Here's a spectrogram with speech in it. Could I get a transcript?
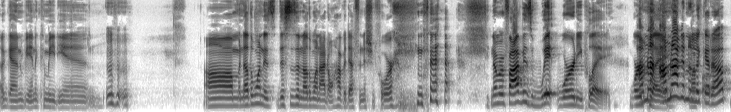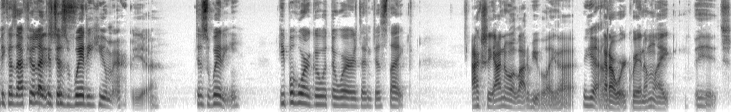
again being a comedian. hmm Um, another one is this is another one I don't have a definition for. Number five is wit wordy play. Word I'm not. play. I'm not gonna My look it up because I feel like It's it's, just, just- witty humor. Yeah. Just witty. People who are good with their words and just like Actually, I know a lot of people like that yeah, that I work with, and I'm like, bitch,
